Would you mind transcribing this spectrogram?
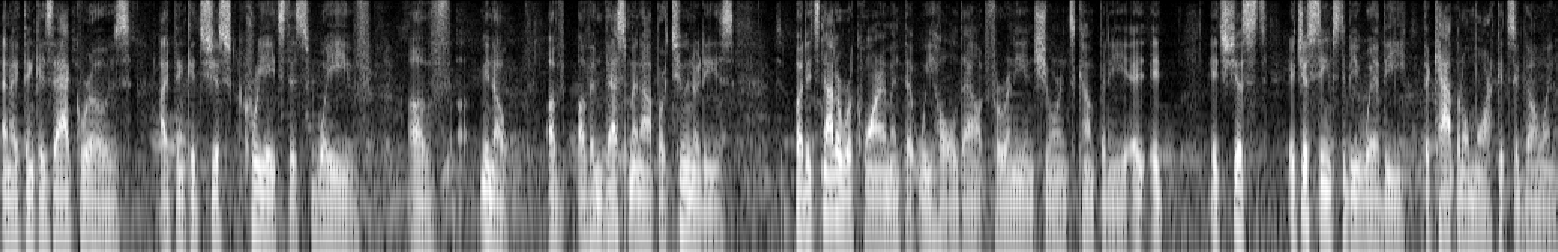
And I think as that grows, I think it just creates this wave of, you know, of, of investment opportunities. But it's not a requirement that we hold out for any insurance company. It, it, it's just it just seems to be where the, the capital markets are going.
